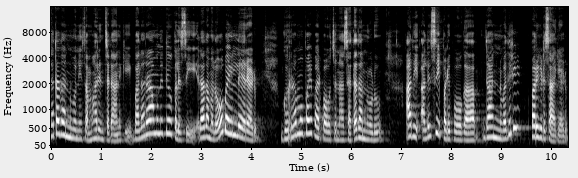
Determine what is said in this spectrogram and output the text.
శతధన్వుని సంహరించడానికి బలరామునితో కలిసి రథములో బయలుదేరాడు. గుర్రముపై పరిపవుచున్న శతధన్వుడు అది అలసి పడిపోగా దాన్ని వదిలి పరిగెడసాగాడు.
